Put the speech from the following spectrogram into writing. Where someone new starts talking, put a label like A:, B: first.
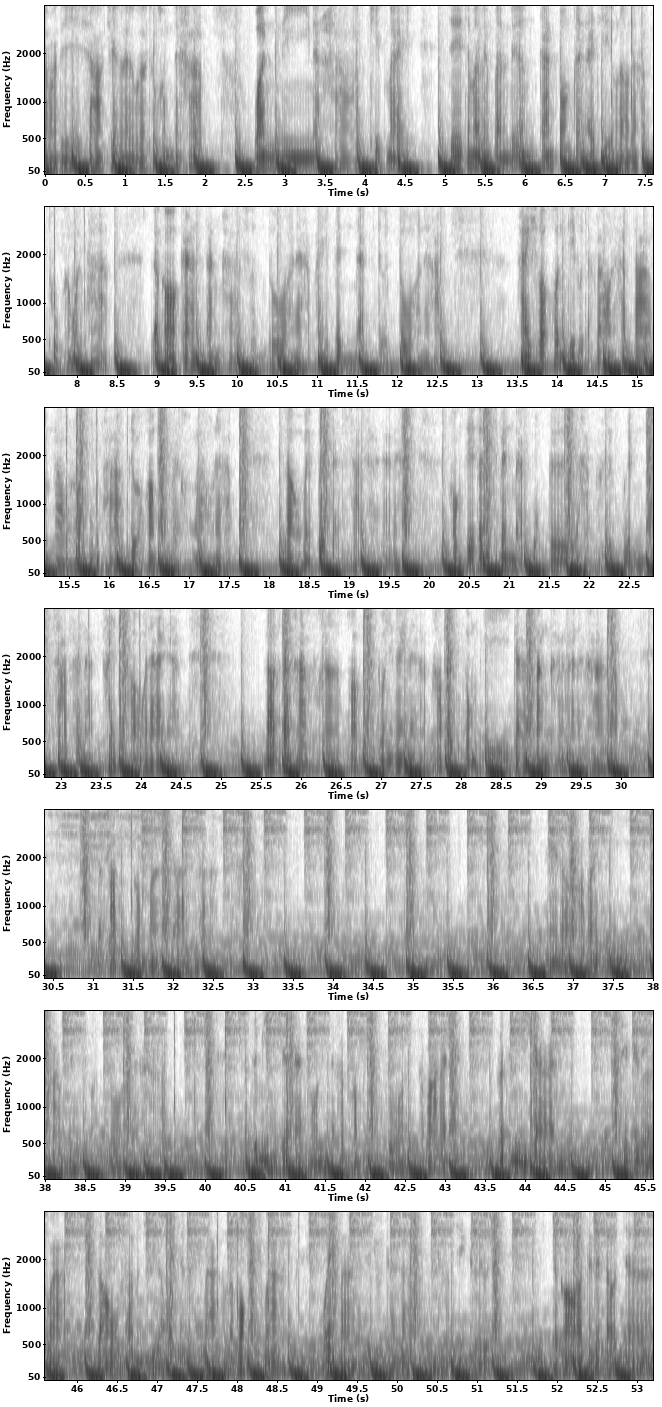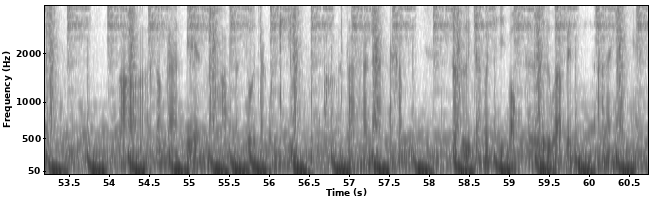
A: สวัสดีชาวเจเลอร์เวิร์ทุกคนนะครับ วันนี้นะครับคลิปใหม่ เจจะมาแบ่งปันเรื่องการป้องกัน IG ของเรานะครับ ถูกขโมยภาพ แล้วก็การตั้งค่าส่วนตัวนะครับ ให้เป็นแบบตัวตัวนะครับ ให้เฉพาะคนที่รู้จักเรานะครับ ตามเราหรือว่าเห็นภาพหรือว่าความเคลื่อนไหวของเรานะครับ เราไม่เปิดแบบสาธารณะนะครับ ของเจตอนนี้จะเป็นแบบบล็อกเกอร์อยู่นะครับก็คือเปิดสาธารณะใครจะเข้าก็ได้นะครับ เราจะตั้งค่าค่าความเป็นส่วนตัวยังไงนะครับ เข้าไปตรงที่การตั้งค่านะครับจะปั๊บลงมาด้านล่างนะครับให้เราเข้าไปที่ความเป็นส่วนตัวนะครับ มันจะมีให้เลือกด้านบนนะครับความเป็นส่วนตัว แต่ว่าอันเนี้ก็จะมีการเช็คได้เลยว่า เราทราบบัญชีเราไว้จากใครบ้าง เราบอกใครบ้างไว้บ้างจะอยู่ด้านล่างนะครับเช็คได้เลย แล้วก็ถ้าเกิดเราจะ ต้องการเปลี่ยนความส่วนตัวจากบัญชีสาธารณะนะครับ ก็คือจากบัญชีบล็อกเกอร์หรือว่าเป็นอะไรอย่างเงี้ย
